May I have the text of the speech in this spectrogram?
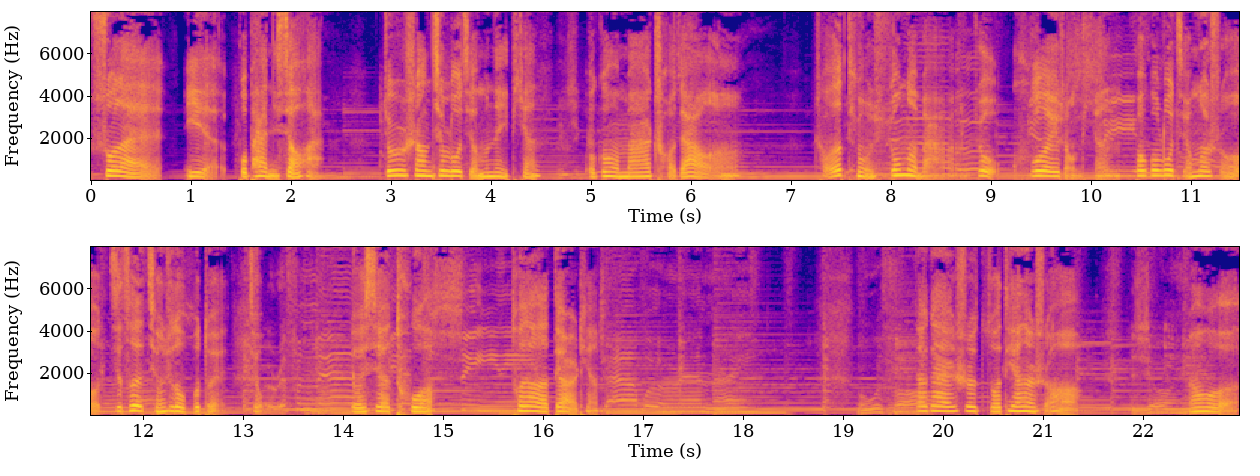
说来也不怕你笑话。”就是上期录节目那天，我跟我妈吵架了，吵得挺凶的吧，就哭了一整天。包括录节目的时候，几次情绪都不对，就有些拖，拖到了第二天。大概是昨天的时候，然后我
